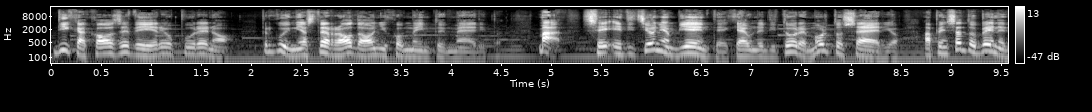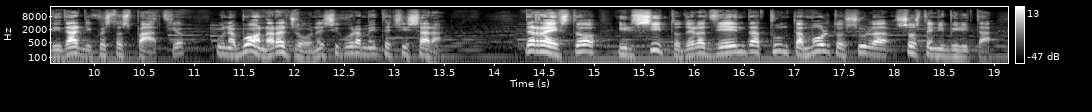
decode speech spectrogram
dica cose vere oppure no, per cui mi asterrò da ogni commento in merito. Ma se Edizioni Ambiente, che è un editore molto serio, ha pensato bene di dargli questo spazio, una buona ragione sicuramente ci sarà. Del resto, il sito dell'azienda punta molto sulla sostenibilità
